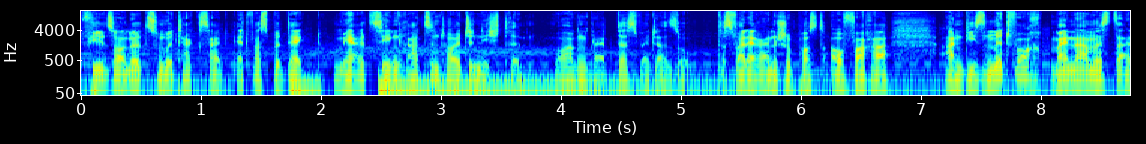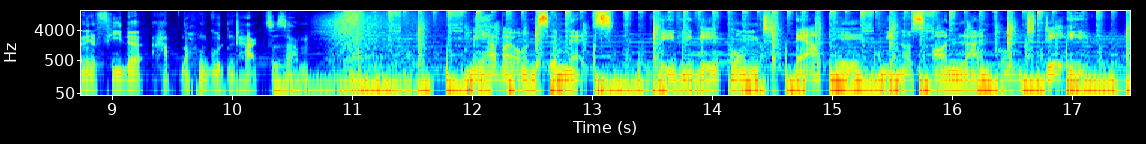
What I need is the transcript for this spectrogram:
Viel Sonne, zur Mittagszeit etwas bedeckt, mehr als 10 Grad sind heute nicht drin. Morgen bleibt das Wetter so. Das war der Rheinische Post Aufwacher an diesem Mittwoch. Mein Name ist Daniel Fiene, habt noch einen guten Tag zusammen. Mehr bei uns im Netz www.rp-online.de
